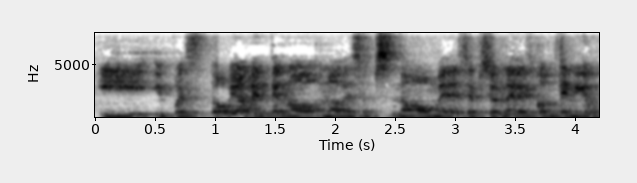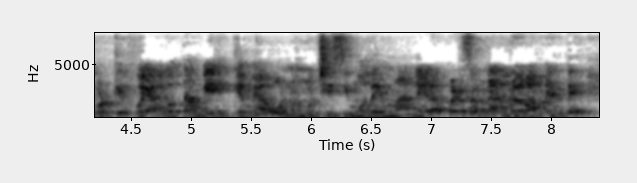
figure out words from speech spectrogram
y, y pues obviamente no, no, no me decepcioné del contenido porque fue algo también que me abonó muchísimo de manera personal nuevamente,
